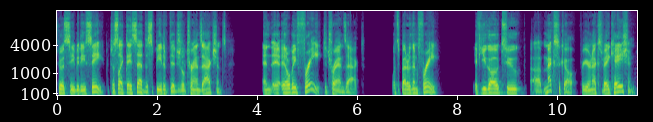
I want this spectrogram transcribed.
to a CBDC, just like they said, the speed of digital transactions. And it, it'll be free to transact. What's better than free? If you go to uh, Mexico for your next vacation,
